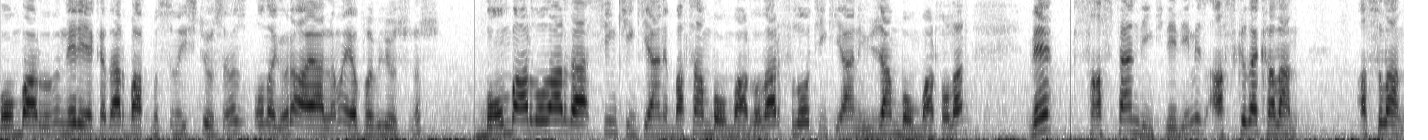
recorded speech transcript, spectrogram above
bombardonun nereye kadar batmasını istiyorsanız ona göre ayarlama yapabiliyorsunuz. Bombardolar da sinking yani batan bombardolar, floating yani yüzen bombardolar ve suspending dediğimiz askıda kalan, asılan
